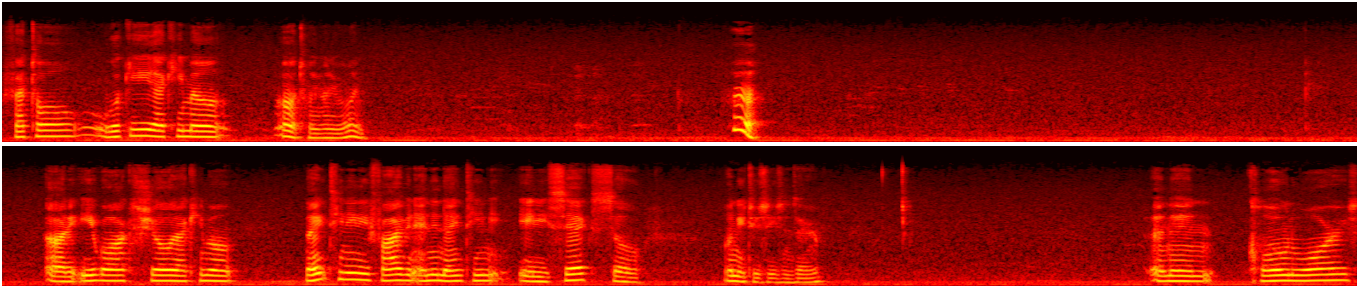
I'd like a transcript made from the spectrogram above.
Fatal Wookiee, that came out, oh, 2021. The Ewoks show that came out 1985 and ended 1986, so only two seasons there. And then Clone Wars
